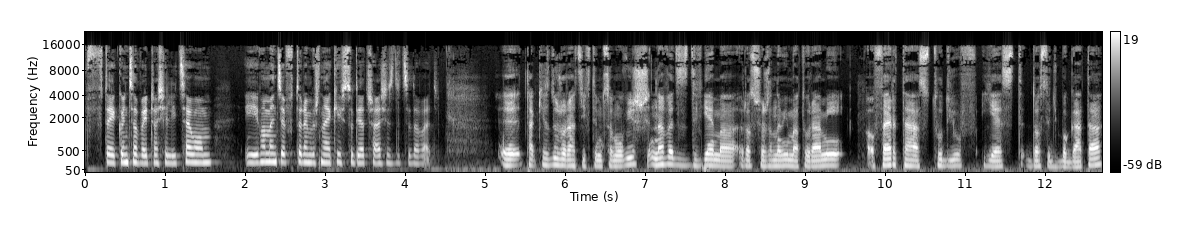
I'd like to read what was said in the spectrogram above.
w tej końcowej czasie liceum i w momencie, w którym już na jakieś studia trzeba się zdecydować. Y, tak, jest dużo racji w tym, co mówisz. Nawet z dwiema rozszerzonymi maturami oferta studiów jest dosyć bogata,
